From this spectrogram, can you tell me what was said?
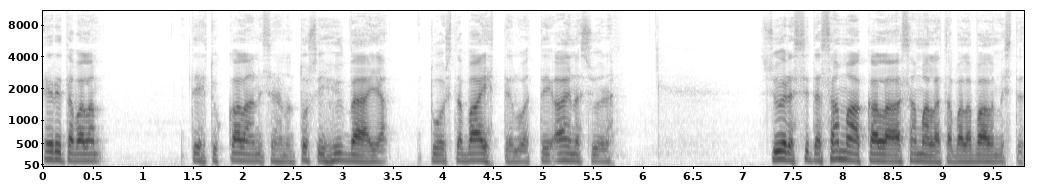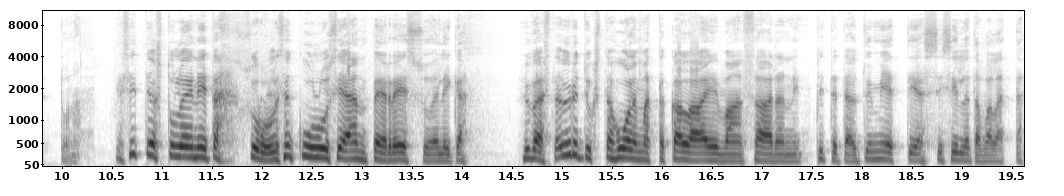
eri tavalla tehty kala, niin sehän on tosi hyvää ja tuo sitä vaihtelua, ettei aina syödä, syödä sitä samaa kalaa samalla tavalla valmistettuna. Ja sitten jos tulee niitä surullisen kuuluisia MP-reissuja, eli hyvästä yrityksestä huolimatta kalaa ei vaan saada, niin sitten täytyy miettiä se sillä tavalla, että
